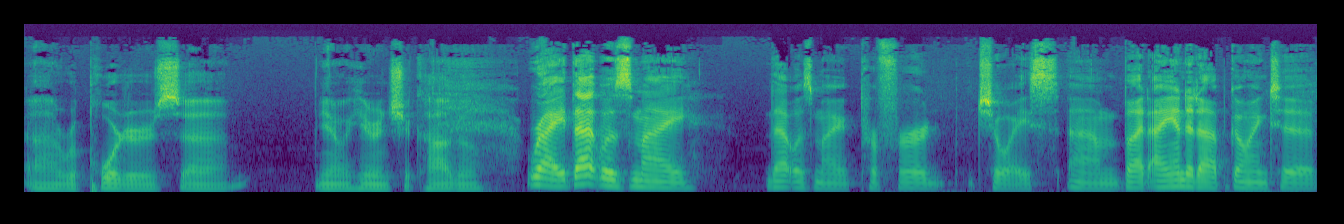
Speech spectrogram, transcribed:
uh, reporters, uh, you know, here in Chicago. Right. That was my that was my preferred choice. Um, but I ended up going to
